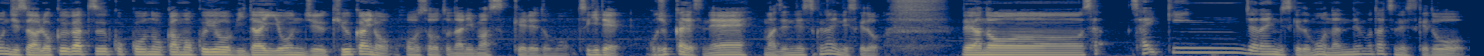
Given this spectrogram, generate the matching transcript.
本日は6月9日木曜日第49回の放送となりますけれども、次で50回ですね。まあ全然少ないんですけど。で、あのー、最近じゃないんですけど、もう何年も経つんですけど、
